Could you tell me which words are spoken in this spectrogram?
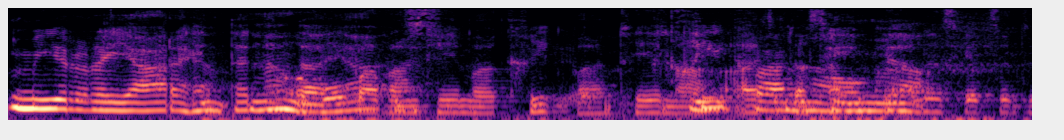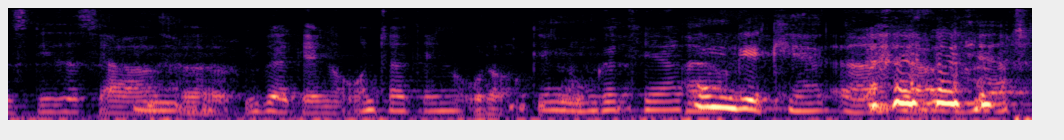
Mehrere Jahre hintereinander. Europa ja. war ein Thema, Krieg war ein Thema. Krieg also war das Thema. Alles, jetzt sind es dieses Jahr ja. äh, Übergänge, Untergänge oder genau. umgekehrt. Umgekehrt. Äh, umgekehrt.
